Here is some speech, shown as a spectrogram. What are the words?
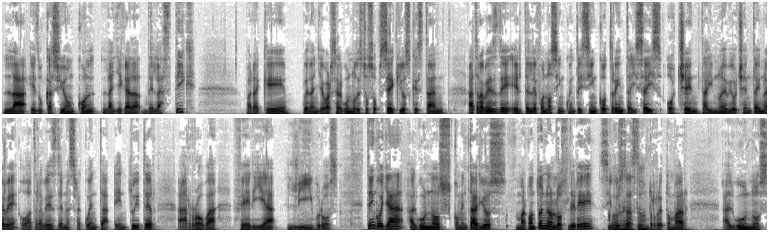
la educación con la llegada de las TIC para que puedan llevarse alguno de estos obsequios que están a través del teléfono 55 36 89 89 o a través de nuestra cuenta en Twitter arroba feria libros. Tengo ya algunos comentarios. Marco Antonio los leeré si gustas retomar algunos.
